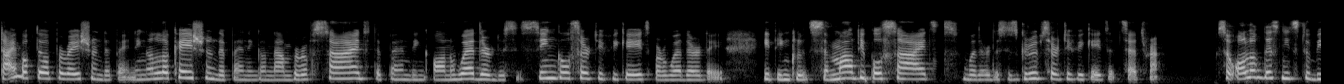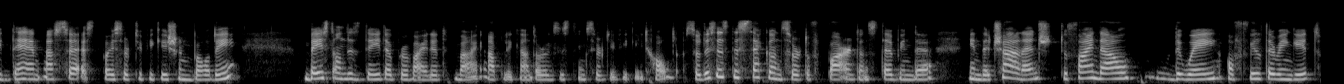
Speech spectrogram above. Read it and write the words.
type of the operation, depending on location, depending on number of sites, depending on whether this is single certificates or whether they, it includes multiple sites, whether this is group certificates, etc. So all of this needs to be then assessed by certification body based on this data provided by applicant or existing certificate holder. So this is the second sort of part and step in the in the challenge to find out the way of filtering it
